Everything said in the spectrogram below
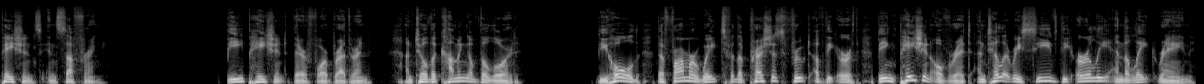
Patience in suffering. Be patient, therefore, brethren, until the coming of the Lord. Behold, the farmer waits for the precious fruit of the earth, being patient over it until it receives the early and the late rain.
